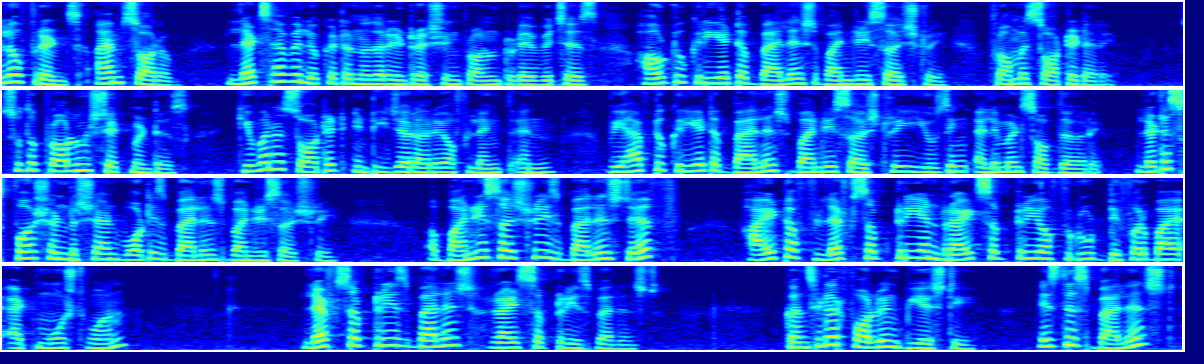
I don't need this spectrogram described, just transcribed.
Hello friends, I am Saurabh. Let's have a look at another interesting problem today which is how to create a balanced binary search tree from a sorted array. So the problem statement is, given a sorted integer array of length n, we have to create a balanced binary search tree using elements of the array. Let us first understand what is balanced binary search tree. A binary search tree is balanced if height of left subtree and right subtree of root differ by at most 1. Left subtree is balanced, right subtree is balanced. Consider following BST. Is this balanced?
